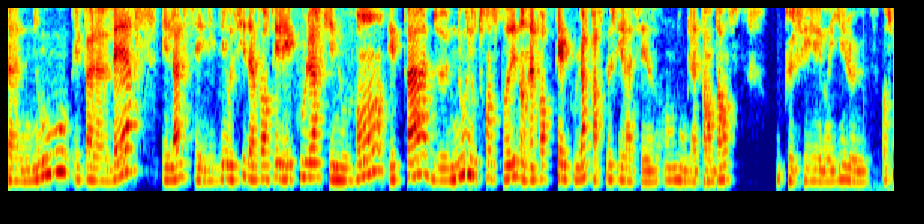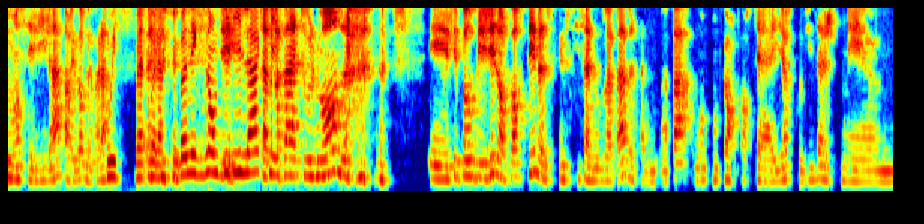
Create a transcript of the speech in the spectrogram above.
à nous et pas l'inverse. Et là, c'est l'idée aussi d'apporter les couleurs qui nous vont et pas de nous nous transposer dans n'importe quelle couleur parce que c'est la saison ou la tendance ou que c'est, vous voyez, le, en ce moment c'est lilas par exemple. Ben voilà. Oui, ben voilà. Bon exemple du lilas. Ça ne va pas à tout le monde. Et c'est pas obligé d'en porter parce que si ça nous va pas, ben ça nous va pas. On, on peut en porter ailleurs qu'au visage. Mais euh,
